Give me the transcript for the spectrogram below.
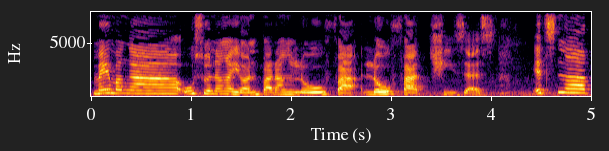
May mga uso na ngayon parang low fat low fat cheeses. It's not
